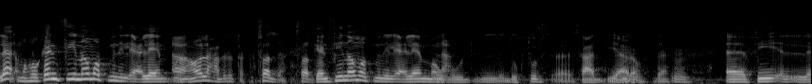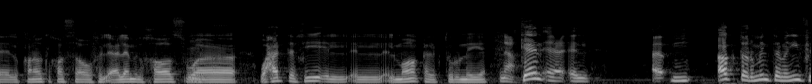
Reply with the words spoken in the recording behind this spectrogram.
لا ما هو كان في نمط من الإعلام آه. أنا هقول لحضرتك اتفضل، اتفضل. كان في نمط من الإعلام نعم. موجود الدكتور س- سعد يعرف ده مم. آه، في ال- القنوات الخاصة وفي الإعلام الخاص و... وحتى في ال- ال- المواقع الإلكترونية نعم. كان ال... أكتر من 80%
